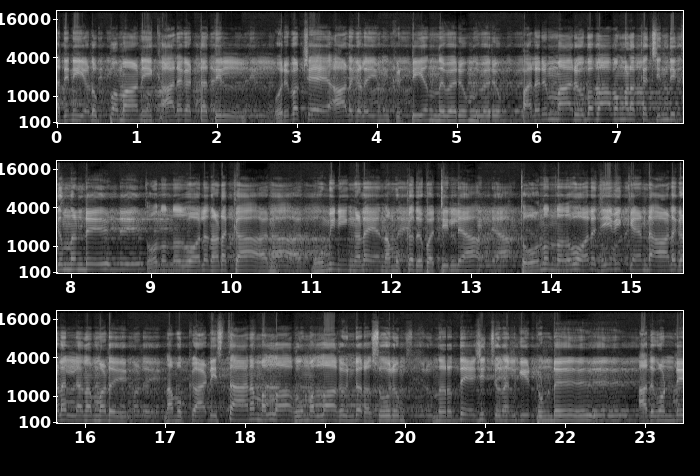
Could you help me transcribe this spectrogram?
അതിന് എളുപ്പമാണ് ഈ കാലഘട്ടത്തിൽ ഒരുപക്ഷെ ആളുകളെയും കിട്ടിയെന്ന് വരും. വരും പലരും ആ രൂപഭാവങ്ങളൊക്കെ ചിന്തിക്കുന്നുണ്ട്. തോന്നുന്നത് പോലെ നടക്കാൻ മുമിനിങ്ങളെ നമുക്കത് പറ്റില്ല. തോന്നുന്നത് പോലെ ജീവിക്കേണ്ട ആളുകളല്ല നമ്മൾ നമുക്ക് അടിസ്ഥാനം അള്ളാഹും അള്ളാഹുവിന്റെ റസൂലും നിർദ്ദേശിച്ചു നൽകിയിട്ടുണ്ട്. അതുകൊണ്ട്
